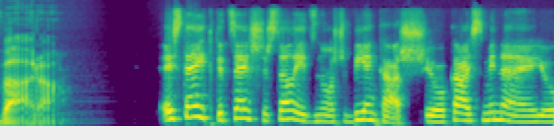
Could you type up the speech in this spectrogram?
vērā? Es teiktu, ka ceļš ir salīdzinoši vienkāršs, jo, kā jau minēju,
